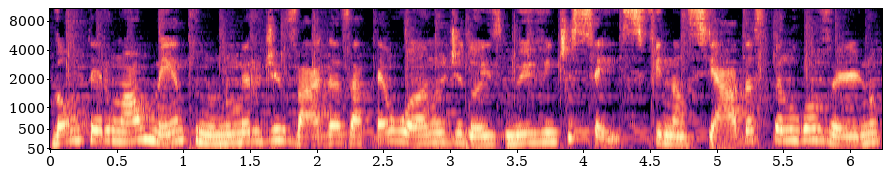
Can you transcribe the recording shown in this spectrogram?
vão ter um aumento no número de vagas até o ano de 2026, financiadas pelo governo,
